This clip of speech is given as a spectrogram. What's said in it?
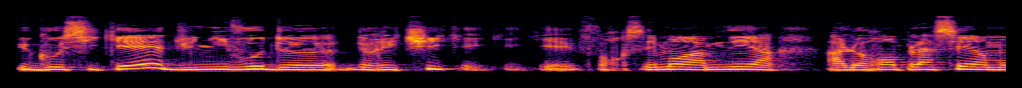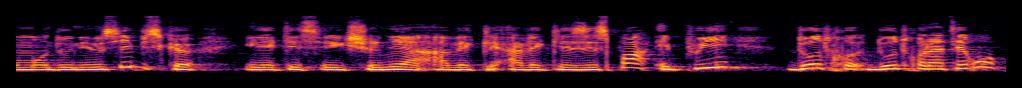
Hugo Siquet, du niveau de, de Richie, qui, qui- qui est forcément amené à, à le remplacer à un moment donné aussi, puisqu'il a été sélectionné avec, les- avec les espoirs. Et puis, d'autres d'autres latéraux,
